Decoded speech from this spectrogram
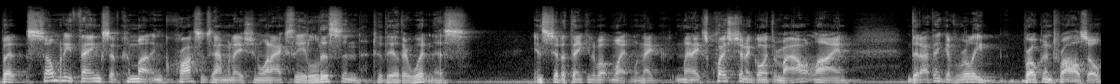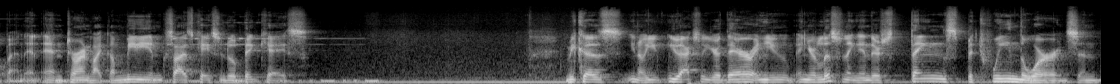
But so many things have come out in cross examination when I actually listen to the other witness instead of thinking about my, my, next question or going through my outline that I think have really broken trials open and, and turned like a medium sized case into a big case because you know you, you actually you're there and you and you're listening and there's things between the words and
